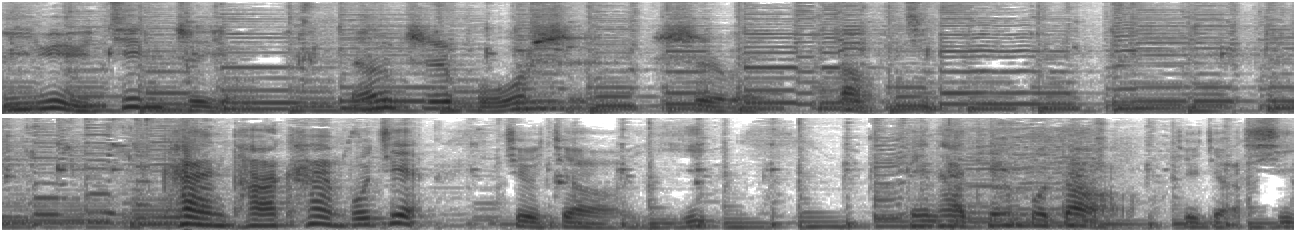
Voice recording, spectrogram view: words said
以御今之有；能知古始，是谓道纪。看他看不见，就叫夷；听他听不到，就叫希。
